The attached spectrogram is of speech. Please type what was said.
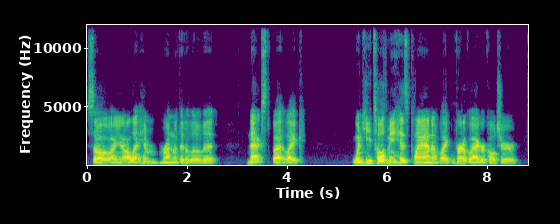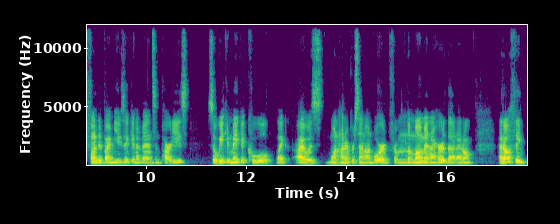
So, uh, you know, I'll let him run with it a little bit next. But like when he told me his plan of like vertical agriculture funded by music and events and parties, so we can make it cool, like I was 100% on board from the moment I heard that. I don't I don't think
